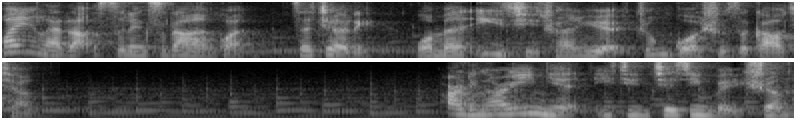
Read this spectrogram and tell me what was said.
欢迎来到四零四档案馆，在这里，我们一起穿越中国数字高墙。二零二一年已经接近尾声，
